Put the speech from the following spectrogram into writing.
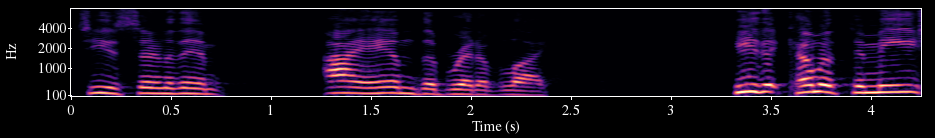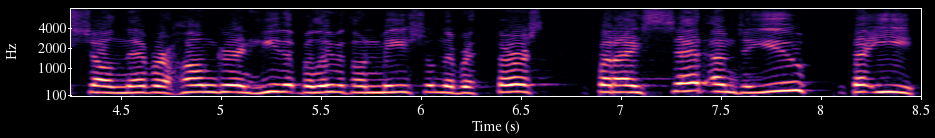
Jesus said unto them, I am the bread of life. He that cometh to me shall never hunger, and he that believeth on me shall never thirst. But I said unto you that ye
